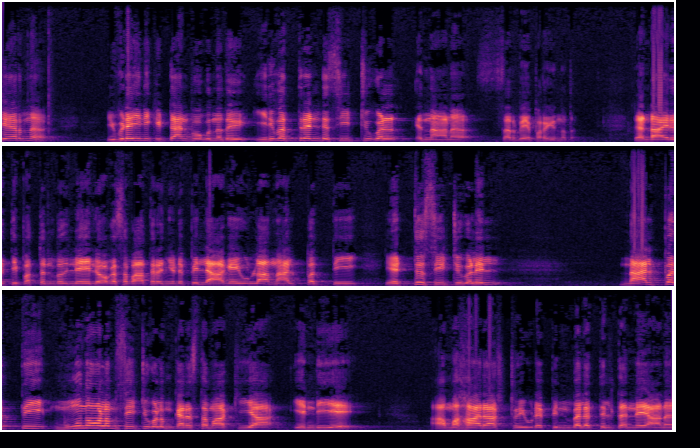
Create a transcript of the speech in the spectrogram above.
ചേർന്ന് ഇവിടെ ഇനി കിട്ടാൻ പോകുന്നത് ഇരുപത്തിരണ്ട് സീറ്റുകൾ എന്നാണ് സർവേ പറയുന്നത്. രണ്ടായിരത്തി പത്തൊൻപതിലെ ലോക്സഭാ തെരഞ്ഞെടുപ്പിൽ ആകെയുള്ള നാൽപ്പത്തി എട്ട് സീറ്റുകളിൽ നാൽപ്പത്തി മൂന്നോളം സീറ്റുകളും കരസ്ഥമാക്കിയ എൻ ഡി എ ആ മഹാരാഷ്ട്രയുടെ പിൻബലത്തിൽ തന്നെയാണ്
